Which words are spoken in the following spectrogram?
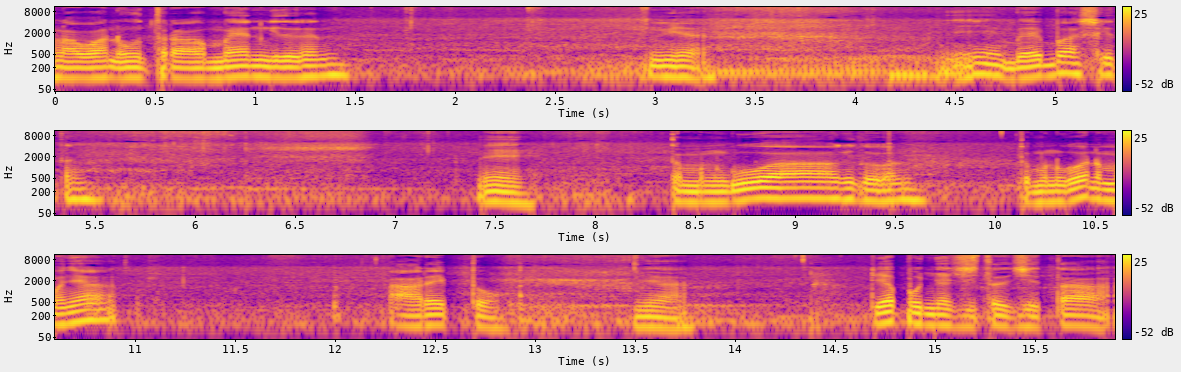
lawan Ultraman gitu kan. Iya. Iya bebas kita nih temen gua gitu kan. Temen gua namanya Arif tuh. Ya. Dia punya cita-cita.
